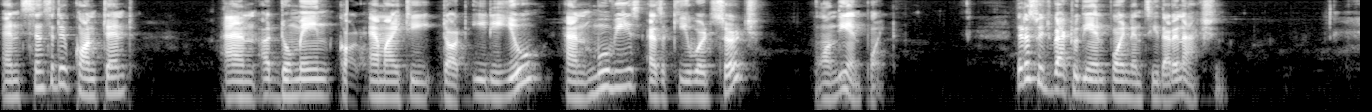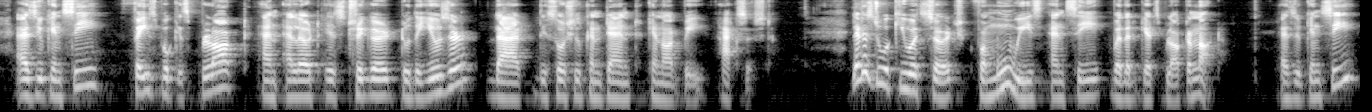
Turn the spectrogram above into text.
and sensitive content and a domain called mit.edu and movies as a keyword search on the endpoint. Let us switch back to the endpoint and see that in action. As you can see, Facebook is blocked and alert is triggered to the user that the social content cannot be accessed. Let us do a keyword search for movies and see whether it gets blocked or not. As you can see,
